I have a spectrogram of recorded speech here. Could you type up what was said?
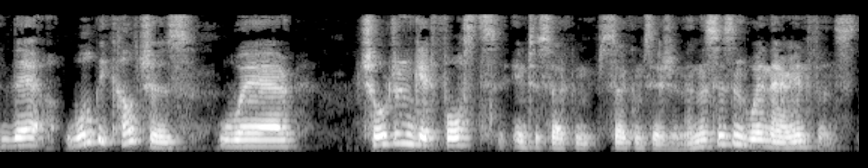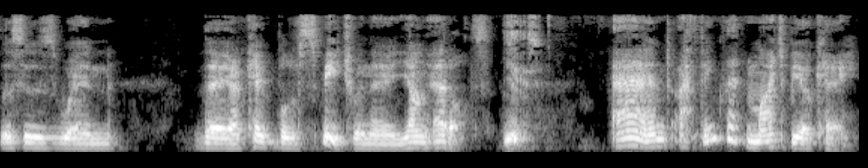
there will be cultures where children get forced into circum, circumcision, and this isn't when they're infants. This is when they are capable of speech, when they're young adults. Yes. And I think that might be okay.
